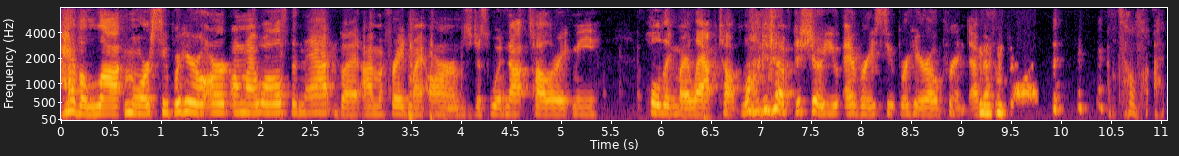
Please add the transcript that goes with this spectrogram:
I have a lot more superhero art on my walls than that, but I'm afraid my arms just would not tolerate me holding my laptop long enough to show you every superhero print I've ever bought. That's a lot.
